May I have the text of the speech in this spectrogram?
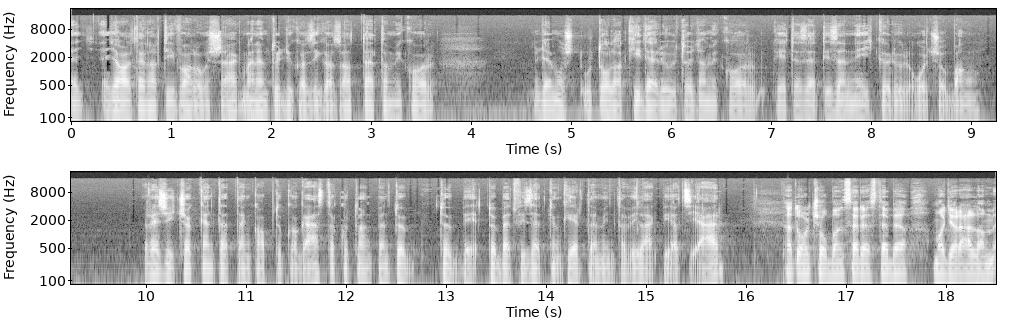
egy, egy alternatív valóság, már nem tudjuk az igazat, tehát amikor ugye most utólag kiderült, hogy amikor 2014 körül olcsóban rezsicsökkentetten kaptuk a gázt, akkor tulajdonképpen több, több, többet fizettünk érte, mint a világpiaci ár. Tehát olcsóbban szerezte be a magyar állam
